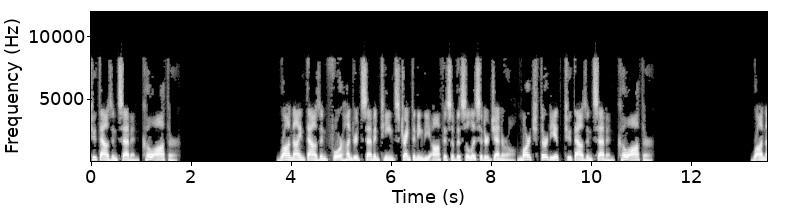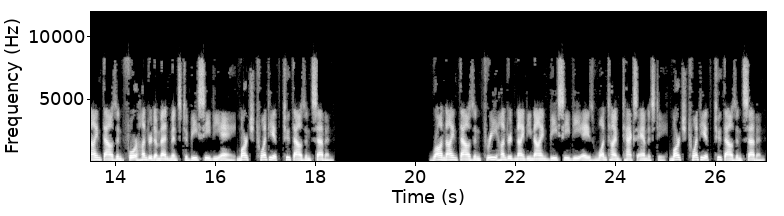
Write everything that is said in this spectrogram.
2007 co-author. RA 9417 Strengthening the Office of the Solicitor General. March 30, 2007 co-author. RA 9400 Amendments to BCDA March 20, 2007 RA 9399 BCDA's One-Time Tax Amnesty, March 20, 2007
